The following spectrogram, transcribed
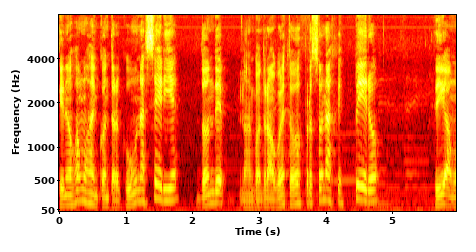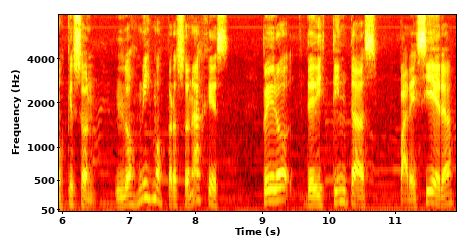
que nos vamos a encontrar con una serie donde nos encontramos con estos dos personajes, pero digamos que son los mismos personajes, pero de distintas, pareciera,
